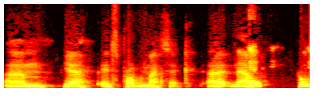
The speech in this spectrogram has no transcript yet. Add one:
um, yeah, it's problematic. Uh, now, full.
